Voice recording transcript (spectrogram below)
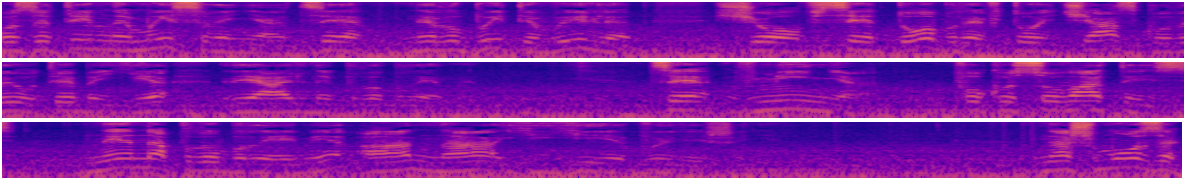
Позитивне мислення це не робити вигляд, що все добре в той час, коли у тебе є реальні проблеми. Це вміння фокусуватись не на проблемі, а на її вирішенні. Наш мозок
